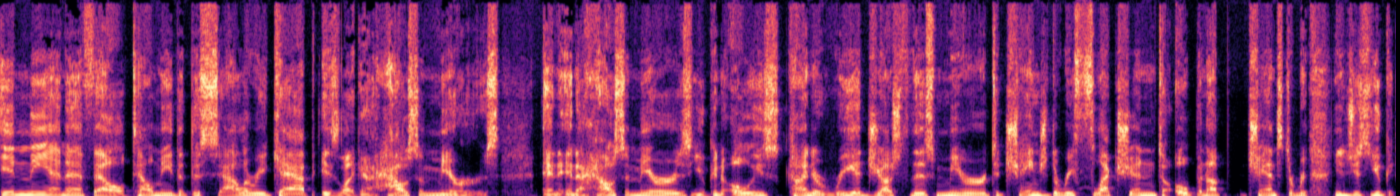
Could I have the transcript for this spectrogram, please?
in the NFL tell me that the salary cap is like a house of mirrors. And in a house of mirrors, you can always kind of readjust this mirror to change the reflection, to open up chance to re- you just you can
